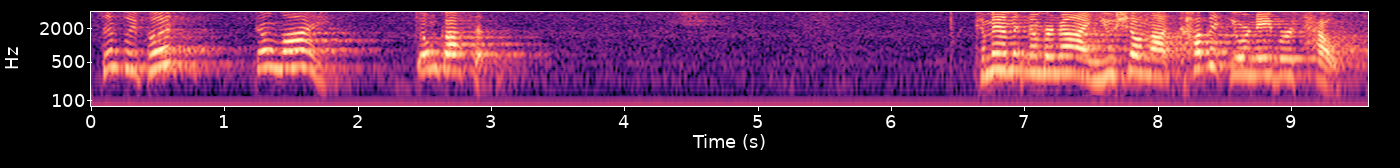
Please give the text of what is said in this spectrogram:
Simply put, don't lie, don't gossip. Commandment number nine you shall not covet your neighbor's house.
